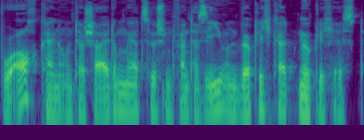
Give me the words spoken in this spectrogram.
wo auch keine Unterscheidung mehr zwischen Fantasie und Wirklichkeit möglich ist.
